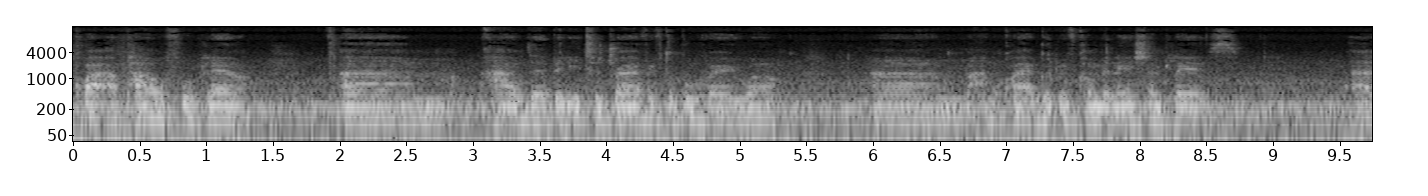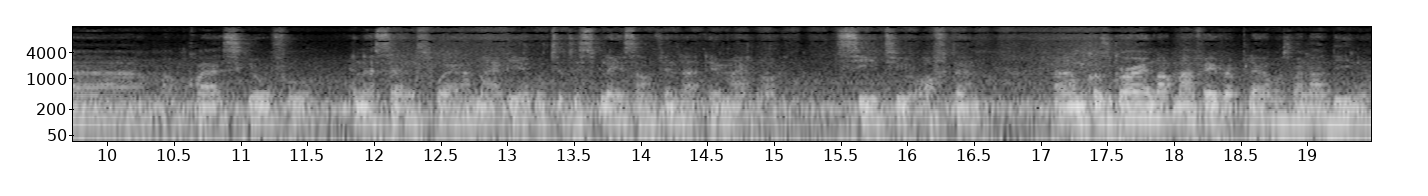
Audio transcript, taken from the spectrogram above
quite a powerful player. Um, I have the ability to drive with the ball very well. Um, I'm quite good with combination plays. Um, I'm quite skillful in a sense where I might be able to display something that they might not see too often. Um, because growing up, my favourite player was Ronaldinho,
